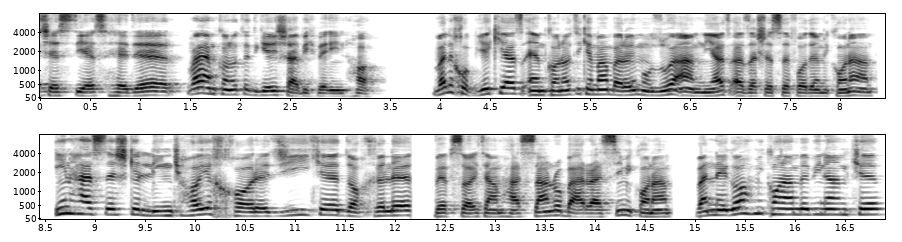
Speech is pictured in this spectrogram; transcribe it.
HSTS هدر و امکانات دیگه شبیه به اینها. ولی خب یکی از امکاناتی که من برای موضوع امنیت ازش استفاده می‌کنم این هستش که لینک های خارجی که داخل وبسایتم هستن رو بررسی می‌کنم و نگاه می‌کنم ببینم که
